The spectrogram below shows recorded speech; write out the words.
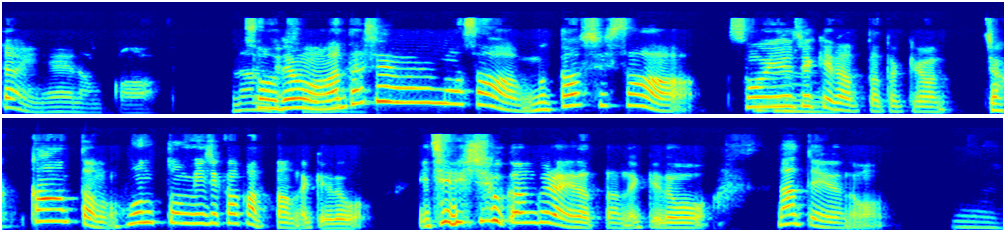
たいね、なんか。そう、でもい私もさ、昔さ、そういう時期だった時は若干あったの。本当短かったんだけど、1、2週間ぐらいだったんだけど、なんていうの？うん、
